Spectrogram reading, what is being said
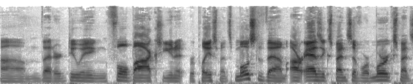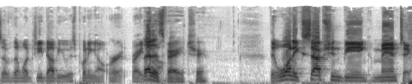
um, that are doing full box unit replacements. Most of them are as expensive or more expensive than what GW is putting out right, right That now. is very true. The one exception being Mantic.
